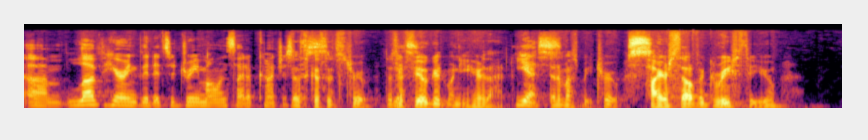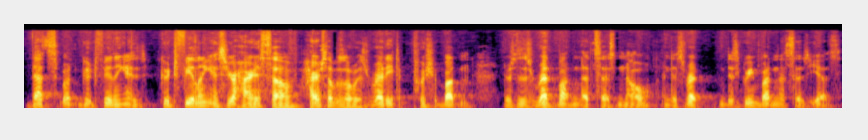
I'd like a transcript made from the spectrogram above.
um, love hearing that it's a dream all inside of consciousness. That's because it's true. Does it feel good when you hear that? Yes. Then it must be true. Higher self agrees to you. That's what good feeling is. Good feeling is your higher self. Higher self is always ready to push a button. There's this red button that says no, and this red, this green button that says yes.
